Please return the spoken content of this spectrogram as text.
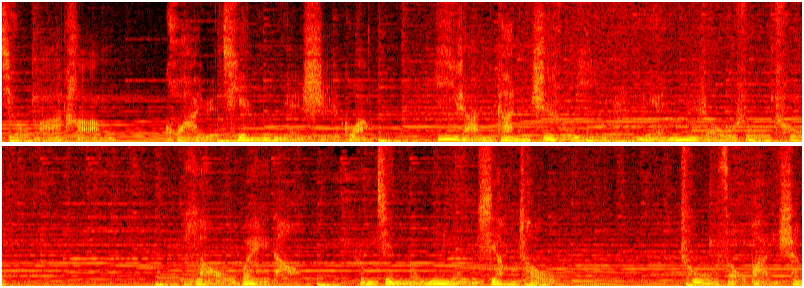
酒麻糖，跨越千年时光，依然甘之如饴，绵柔如初。老味道，融进浓浓乡愁。出走半生，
